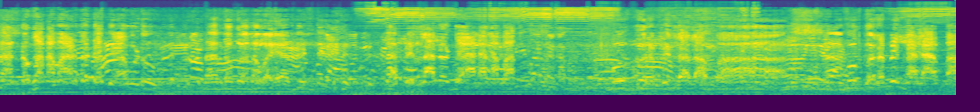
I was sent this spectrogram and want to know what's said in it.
నన్ను కొనబడుతుంటే దేవుడు. నన్ను కొనబోయేస్తుంటే నా పిల్లలు తేడాగా బతుకుతున్నా ముగ్గురు పిల్లలమ్మా. ముగ్గురు పిల్లలమ్మా.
